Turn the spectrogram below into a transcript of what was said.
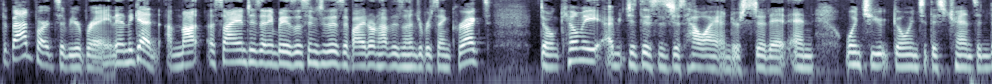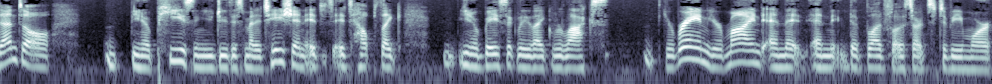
the bad parts of your brain. And again, I'm not a scientist. Anybody's listening to this, if I don't have this 100% correct, don't kill me. I mean, just, this is just how I understood it. And once you go into this transcendental, you know, piece and you do this meditation, it it helps like, you know, basically like relax your brain, your mind, and the and the blood flow starts to be more.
